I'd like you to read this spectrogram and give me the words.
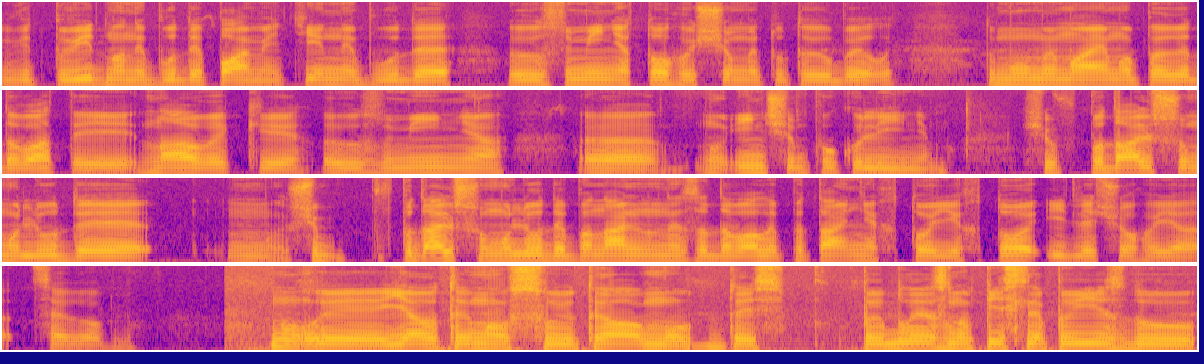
відповідно не буде пам'яті, не буде розуміння того, що ми тут робили. Тому ми маємо передавати навики, розуміння е, ну, іншим поколінням, щоб в подальшому люди. Щоб в подальшому люди банально не задавали питання, хто є хто і для чого я це роблю. Ну, е, я отримав свою травму десь приблизно після приїзду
